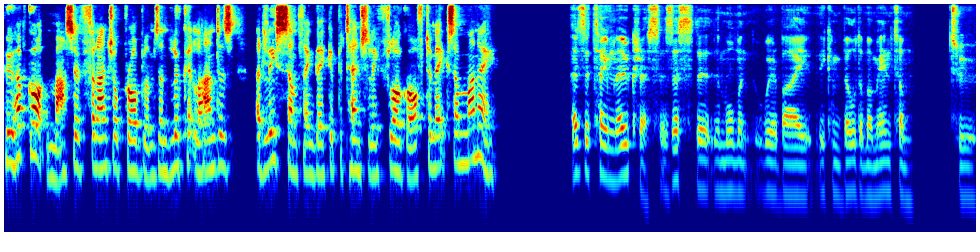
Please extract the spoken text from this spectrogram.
who have got massive financial problems and look at land as at least something they could potentially flog off to make some money. Is the time now, Chris? Is this the, the moment whereby they can build a momentum to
